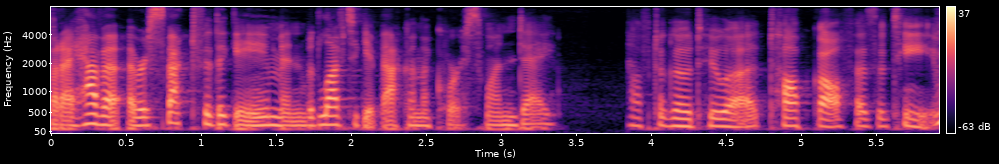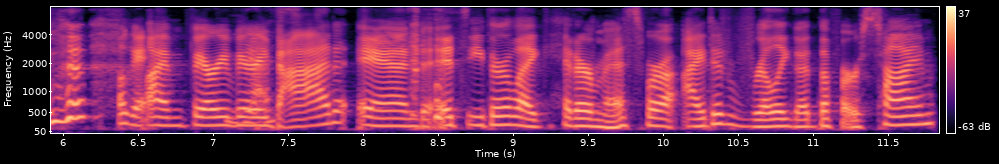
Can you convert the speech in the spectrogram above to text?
but I have a, a respect for the game and would love to get back on the course one day have to go to a top golf as a team. Okay. I'm very, very yes. bad. And it's either like hit or miss where I did really good the first time.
